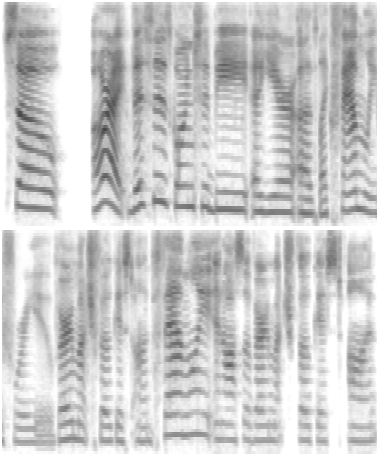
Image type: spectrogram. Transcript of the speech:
So, all right, this is going to be a year of like family for you, very much focused on family and also very much focused on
